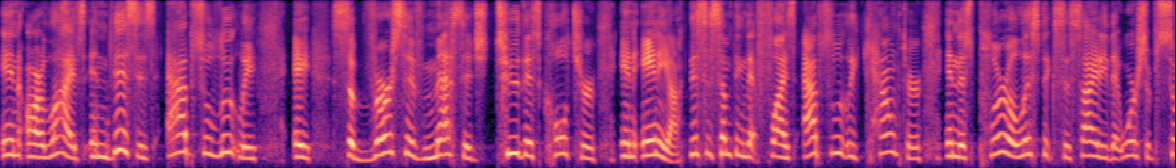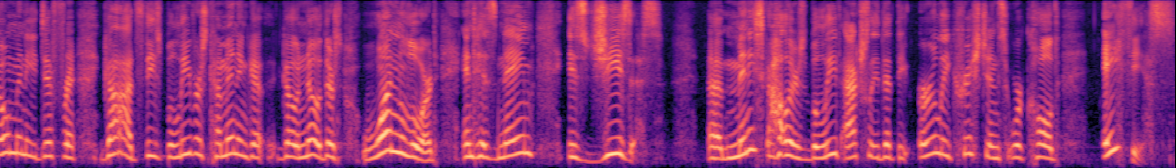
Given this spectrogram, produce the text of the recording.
in our lives. And this is absolutely a subversive message to this culture in Antioch. This is something that flies absolutely counter in this pluralistic society that worships so many different gods. These believers come in and go, no, there's one Lord, and his name is Jesus. Uh, many scholars believe actually that the early Christians were called atheists.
